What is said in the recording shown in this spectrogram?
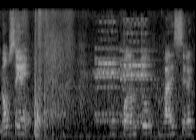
Não sei ainda. Por enquanto vai ser aqui.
